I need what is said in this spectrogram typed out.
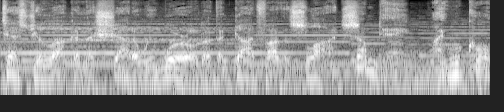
Test your luck in the shadowy world of the Godfather slot. Someday, I will call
